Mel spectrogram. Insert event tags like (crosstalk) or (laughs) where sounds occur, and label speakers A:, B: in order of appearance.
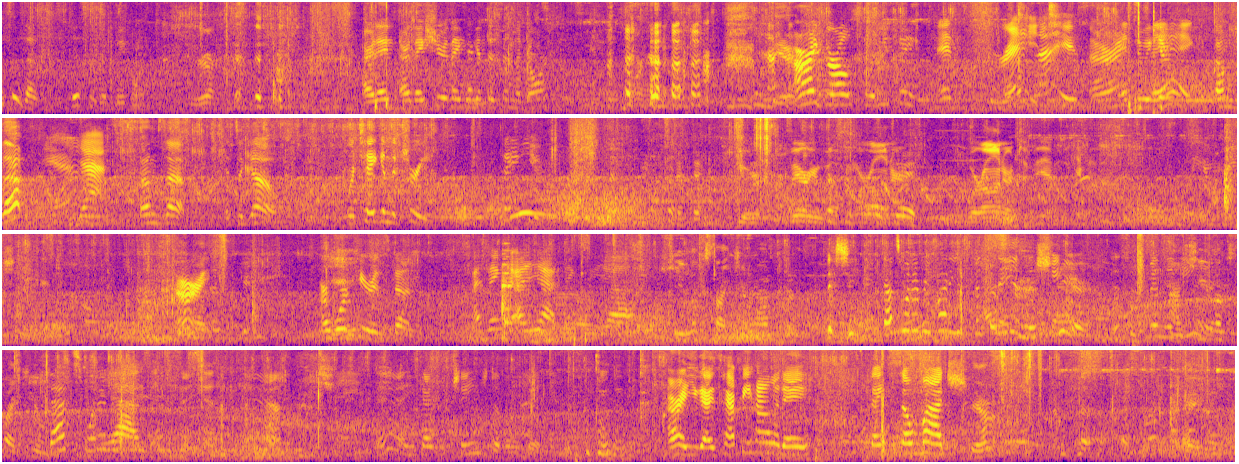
A: This is a this is a big one. Yeah. are they are they sure they can get this in the door? yeah. All right, girls, what do you think?
B: It's great.
C: It's nice.
A: All right, do we get thumbs up?
C: Yeah.
B: Yes.
A: Thumbs up. It's a go. We're taking the tree. Thank you.
D: You're very welcome. We're honored. We're honored to be able to give it.
A: All right. Our work here is done.
B: I think, uh, yeah, I think we, uh,
E: She looks like you're out
A: This That's what everybody's been saying this year. This has been
E: there.
A: the
E: She looks like you.
A: That's what
B: yeah,
A: everybody's
B: it's
A: been saying.
B: interesting.
A: Yeah. Yeah, you guys have changed a little bit. (laughs) All right, you guys, happy holidays. Thanks so much.
E: Yeah. (laughs)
